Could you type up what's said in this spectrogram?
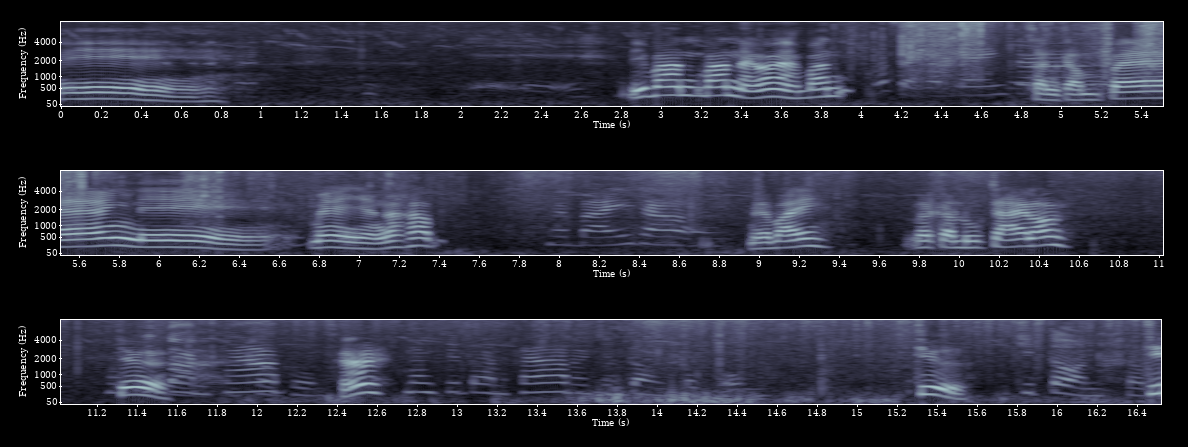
นี่นี่บ้านบ้านไหนแล้วแม่บ้านก็ใส่กระแปงเจ้าสันกำแพงนี่ แม่อย่างก็ครับ แม่ใบเจ้าแม่ใบแล้วก็ลูกชายเหรอชื่อตอนครับผมฮะน้องจิตอนครับน้องจิตอนครับผมชื่อจิตอนครับจี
